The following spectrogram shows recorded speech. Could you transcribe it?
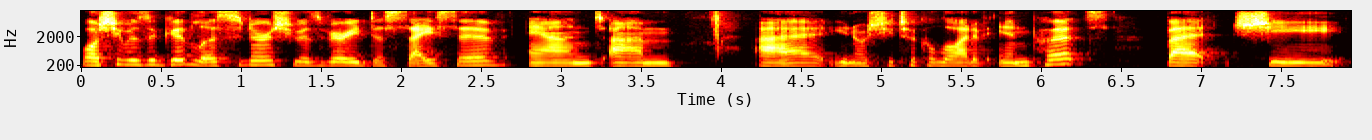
while she was a good listener, she was very decisive and, um, uh, you know, she took a lot of inputs, but she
